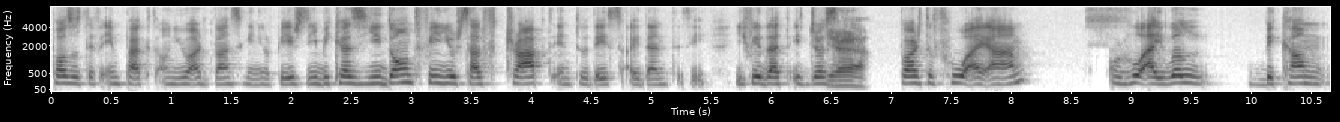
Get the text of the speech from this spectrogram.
positive impact on you advancing in your PhD because you don't feel yourself trapped into this identity. You feel that it's just Yeah. part of who I am or who I will become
